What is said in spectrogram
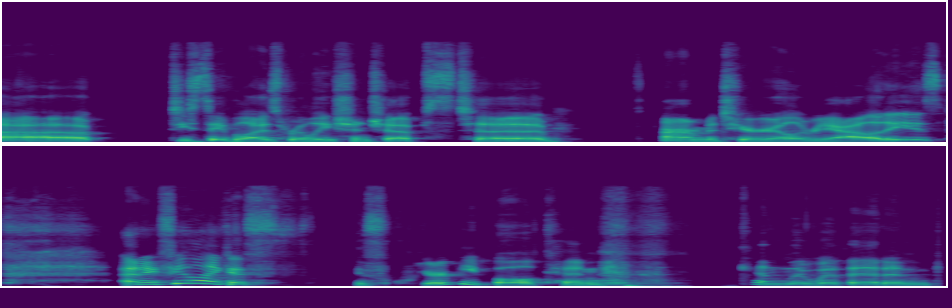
uh, destabilized relationships to our material realities. And I feel like if if queer people can can live with it and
